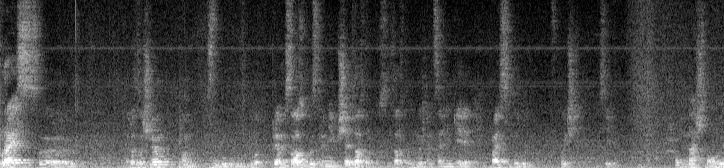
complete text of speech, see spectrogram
прайс э, разошлем, ну, с- вот прям сразу быстро не обещать, завтра, послезавтра, до конца недели прайсы будут в почте всей. Наш новый.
